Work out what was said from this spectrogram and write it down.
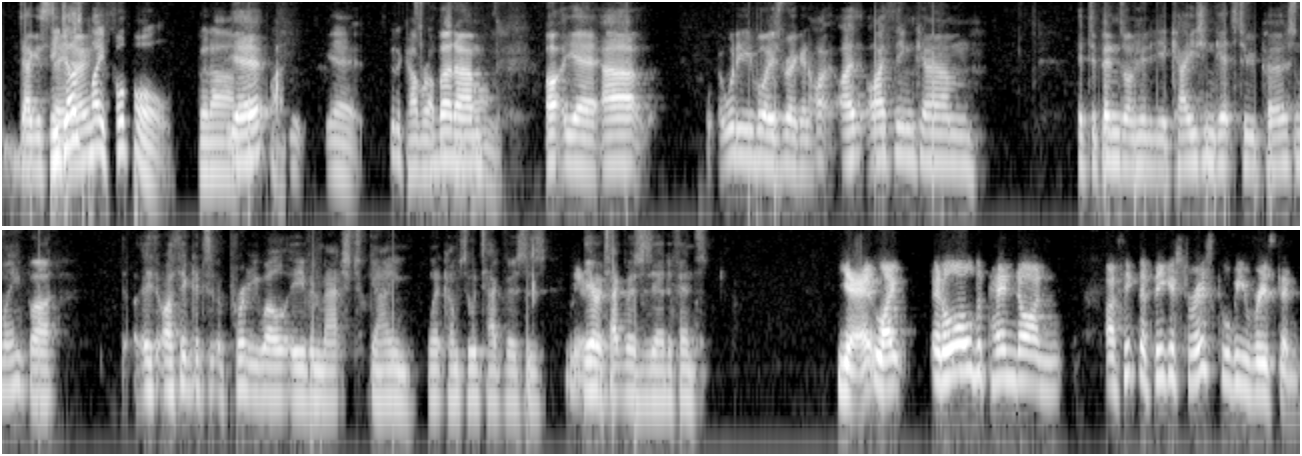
D'Agostino. He does play football, but um, Yeah. Yeah, it's been a cover up. But, um, Oh yeah. Uh, What do you boys reckon? I, I, I think um, it depends on who the occasion gets to personally, but it, I think it's a pretty well even matched game when it comes to attack versus Yeah. their attack versus our defense. Yeah, like it'll all depend on. I think the biggest risk will be Risdon.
